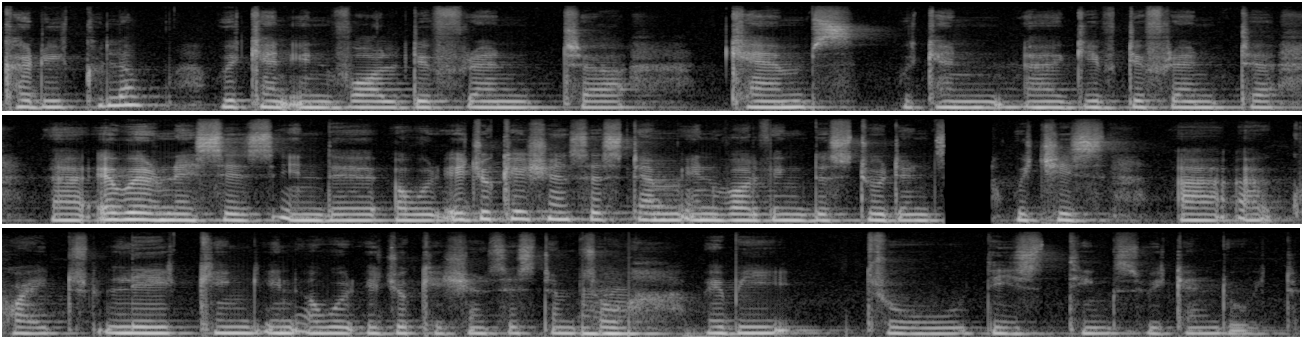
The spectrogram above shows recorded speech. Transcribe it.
curriculum, we can involve different uh, camps. We can uh, give different uh, uh awarenesses in the our education system involving the students, which is uh, uh, quite lacking in our education system. Mm-hmm. So maybe through these things we can do it.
